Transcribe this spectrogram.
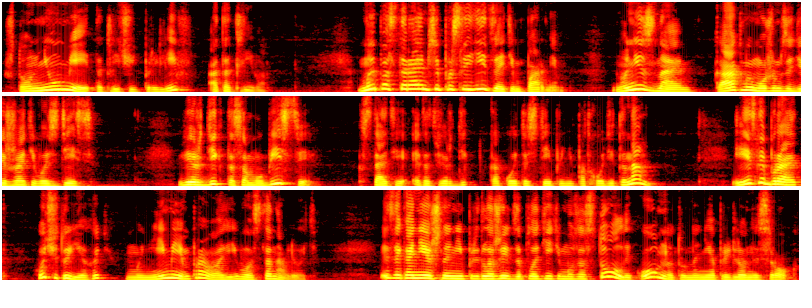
что он не умеет отличить прилив от отлива. Мы постараемся проследить за этим парнем, но не знаем, как мы можем задержать его здесь. Вердикт о самоубийстве, кстати, этот вердикт в какой-то степени подходит и нам. И если Брайт хочет уехать, мы не имеем права его останавливать. Если, конечно, не предложить заплатить ему за стол и комнату на неопределенный срок,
